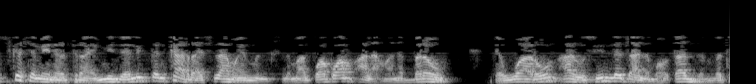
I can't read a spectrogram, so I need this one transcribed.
እስከ ሰሜን ኤርትራ የሚዘልቅ ጠንካራ እስላማዊ መንግስት ለማቋቋም ዓላማ ነበረው። ደዋሮን አሩሲን ነፃ ለማውጣት ዘመተ።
